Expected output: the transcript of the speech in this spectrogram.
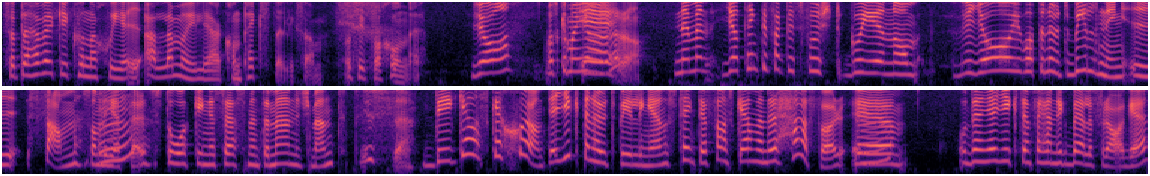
Så att det här verkar kunna ske i alla möjliga kontexter liksom, och situationer. Ja, Vad ska man Eh, göra då? nej men jag tänkte faktiskt först gå igenom jag har ju gått en utbildning i SAM, som det heter. Stalking Assessment and Management. Just det. Det är ganska skönt. Jag gick den här utbildningen och så tänkte jag, fan ska jag använda det här för? Eh, och den, jag gick den för Henrik Bellefrage.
